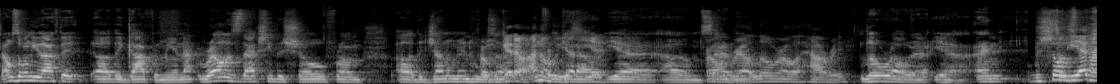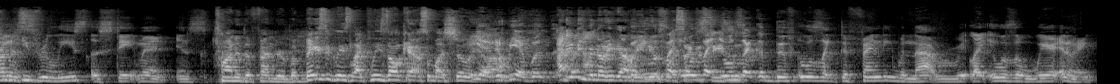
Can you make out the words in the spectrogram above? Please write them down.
that was the only laugh that uh, they got from me. And that, Rel is actually the show from uh, the gentleman who From was Get Out. I know from who he Get is, Out. Yeah, um, Real, sadly. real, Lil Rel Howery. Lil Rel, yeah, yeah, and the So he actually premise he's released a statement in trying to defend her, but basically it's like, please don't cancel my show. yeah, y'all. yeah, but I didn't even know he got but it was like it was like it was like a def, it was like defending, but not re- like it was a weird. Anyway,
